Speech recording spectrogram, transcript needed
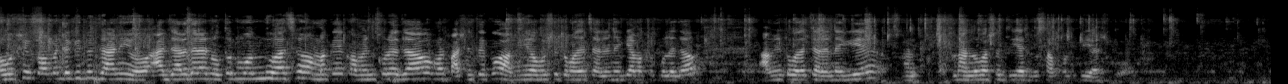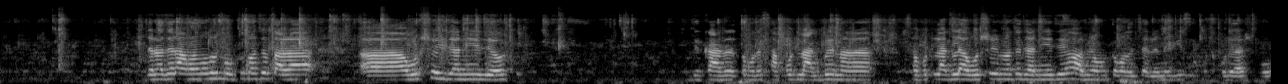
অবশ্যই কমেন্টে কিন্তু জানিও। আর যারা যারা নতুন বন্ধু আছো, আমাকে কমেন্ট করে যাও। আমার পাশে থেকো। আমি অবশ্যই তোমাদের চ্যানেলে গিয়ে আমাকে বলে যাও। আমি তোমাদের চ্যানেলে গিয়ে ভালো- ভালোবাসা দিয়ে আসব সাপোর্ট দিয়ে আসব। যারা যারা আমার মতো নতুন আছে, তারা অবশ্যই জানিয়ে যাও যে কার তোমাদের সাপোর্ট লাগবে না। সাপোর্ট লাগলে অবশ্যই আমাকে জানিয়ে যেও। আমি তোমাদের চ্যানেলে গিয়ে সাপোর্ট করে আসব।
